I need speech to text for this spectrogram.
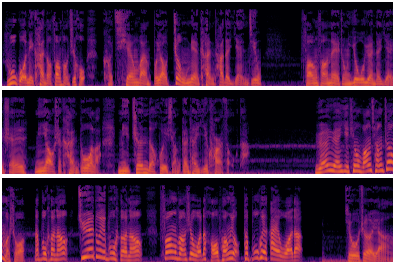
如果你看到芳芳之后，可千万不要正面看她的眼睛。芳芳那种幽怨的眼神，你要是看多了，你真的会想跟她一块走的。圆圆一听王强这么说，那不可能，绝对不可能。芳芳是我的好朋友，她不会害我的。就这样，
